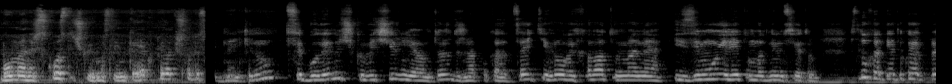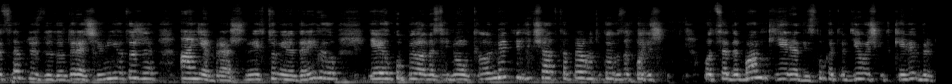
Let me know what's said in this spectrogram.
бо в мене ж з косточкою маслинка, я купила пішла без Бідненькі. Ну, цибулиночку вечірню я вам теж должна показати. Цей тігровий халат у мене і зимою, і літом одним цвітом. Слухайте, я таке як прицеплюсь додому. До речі, мені його теж, а ні, бреш, ніхто мені не дарив його. Я його купила на сьомому кілометрі, дівчатка. Прямо тако, як заходиш, оце де банк, є ряди. Слухайте, в дівчатки такий вибір.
